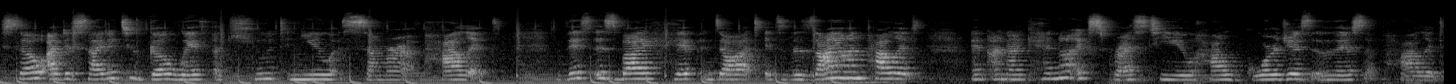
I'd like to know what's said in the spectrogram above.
So I decided to go with a cute new summer palette. This is by Hip Dot. It's the Zion palette. And, and I cannot express to you how gorgeous this palette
